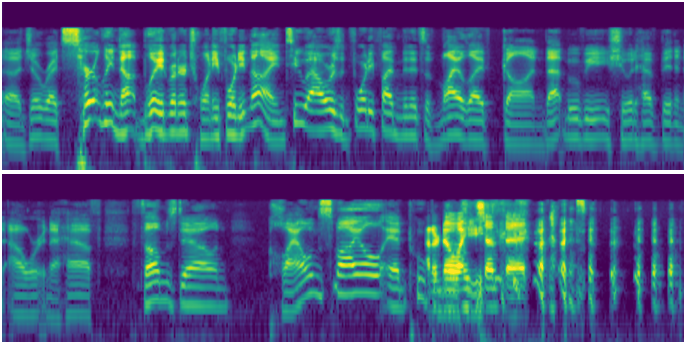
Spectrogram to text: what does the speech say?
Uh, Joe writes, certainly not Blade Runner 2049. Two hours and 45 minutes of my life gone. That movie should have been an hour and a half. Thumbs down, clown smile, and poop I don't know why he sent that.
